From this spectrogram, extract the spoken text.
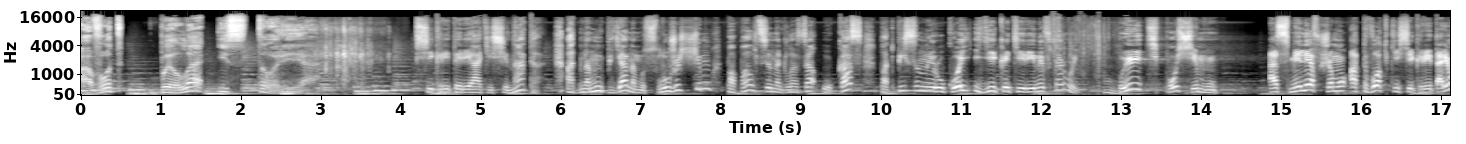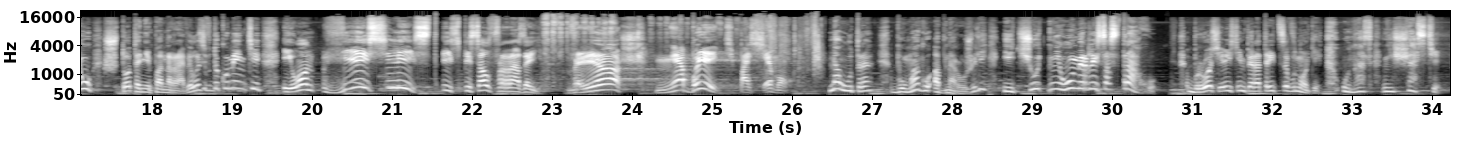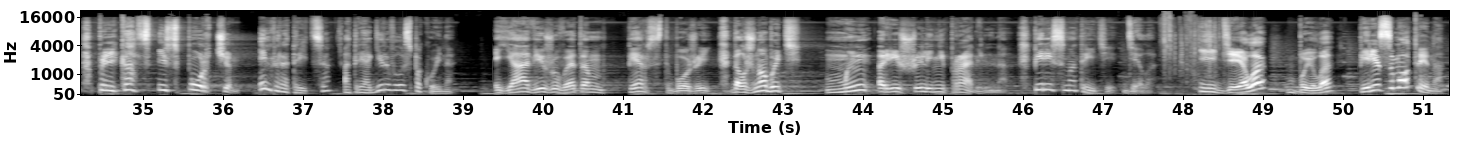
А вот была история. В секретариате Сената одному пьяному служащему попался на глаза указ, подписанный рукой Екатерины II. «Быть посему». Осмелевшему от водки секретарю что-то не понравилось в документе, и он весь лист исписал фразой «Врешь! Не быть посему!» На утро бумагу обнаружили и чуть не умерли со страху. Бросились императрице в ноги. «У нас несчастье! Приказ испорчен!» Императрица отреагировала спокойно. «Я вижу в этом перст Божий. Должно быть, мы решили неправильно. Пересмотрите дело». И дело было пересмотрено.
